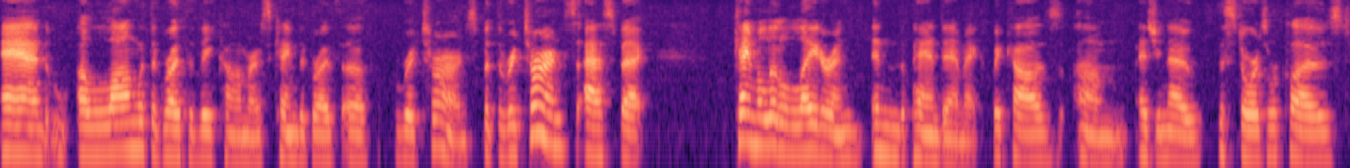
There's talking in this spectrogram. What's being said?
and along with the growth of e-commerce came the growth of returns. But the returns aspect came a little later in in the pandemic because, um, as you know, the stores were closed.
